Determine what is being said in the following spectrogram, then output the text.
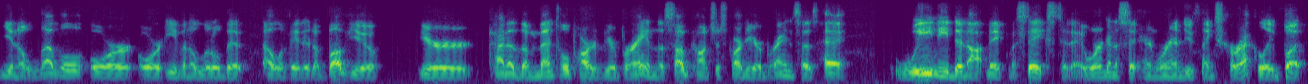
you know level or or even a little bit elevated above you, your kind of the mental part of your brain, the subconscious part of your brain says, "Hey, we need to not make mistakes today. We're going to sit here and we're going to do things correctly." But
